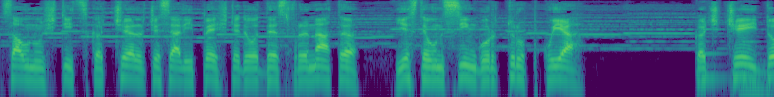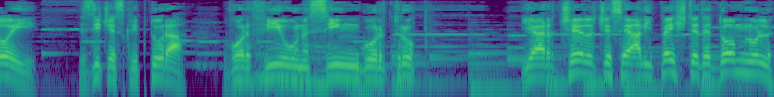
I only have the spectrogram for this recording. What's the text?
Sau nu știți că cel ce se alipește de o desfrânată este un singur trup cu ea? Căci cei doi, zice Scriptura, vor fi un singur trup. Iar cel ce se alipește de Domnul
